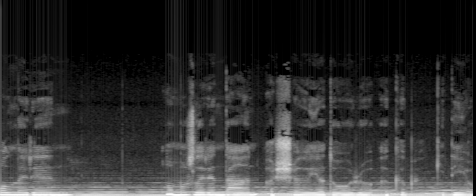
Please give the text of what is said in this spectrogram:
Kolların omuzlarından aşağıya doğru akıp gidiyor.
